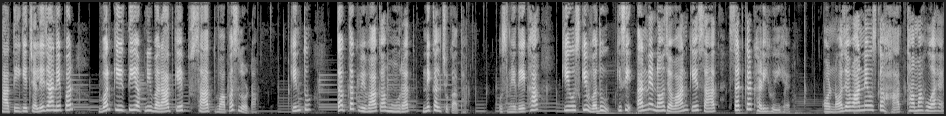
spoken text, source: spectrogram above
हाथी के चले जाने पर वर कीर्ति अपनी बारात के साथ वापस लौटा, किंतु तब तक विवाह का मुहूर्त निकल चुका था। उसने देखा कि उसकी वधु किसी अन्य नौजवान के साथ सटकर खड़ी हुई है। और नौजवान ने उसका हाथ थामा हुआ है।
